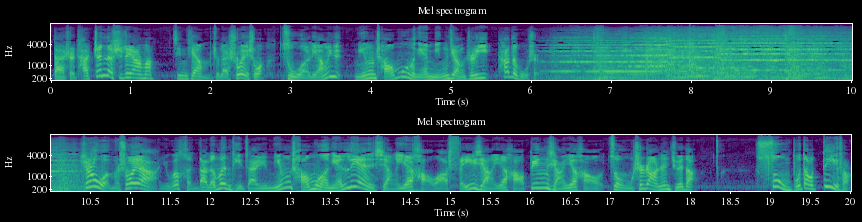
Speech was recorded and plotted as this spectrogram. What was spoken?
但是他真的是这样吗？今天我们就来说一说左良玉，明朝末年名将之一，他的故事。其实我们说呀，有个很大的问题在于，明朝末年练饷也好啊，匪饷也好，兵饷也好，总是让人觉得送不到地方。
